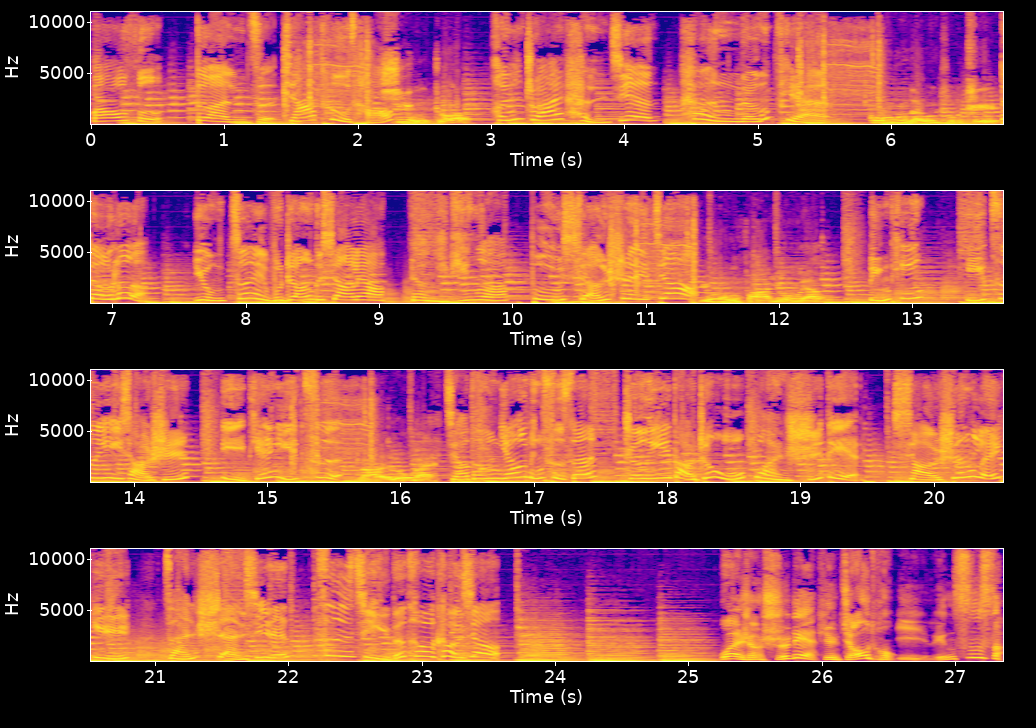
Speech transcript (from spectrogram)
包袱、段子加吐槽，性状很拽、很贱、很能舔，功能主治逗乐，用最不装的笑料让你听了不想睡觉。用法用量：聆听一次一小时，一天一次。哪儿有卖？交通幺零四三，周一到周五晚十点，小声雷雨，咱陕西人自己的脱口秀。晚上十点听交通一零四三。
